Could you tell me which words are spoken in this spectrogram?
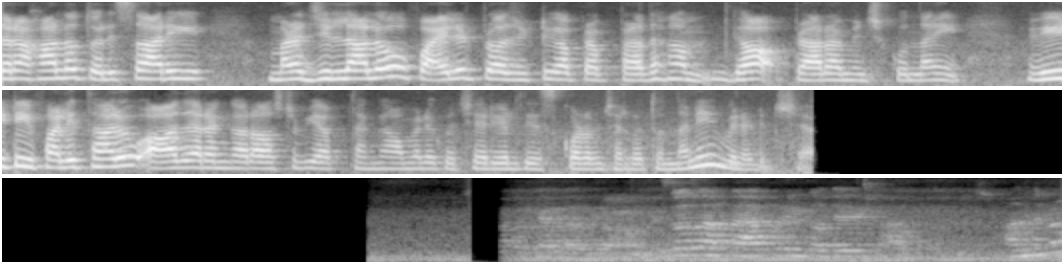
తరహాలో తొలిసారి మన జిల్లాలో పైలట్ ప్రాజెక్టుగా ప్ర ప్రథమంగా ప్రారంభించుకుందని వీటి ఫలితాలు ఆధారంగా రాష్ట్ర వ్యాప్తంగా అమలుకు చర్యలు తీసుకోవడం జరుగుతుందని వెల్లడించారు. అందులో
